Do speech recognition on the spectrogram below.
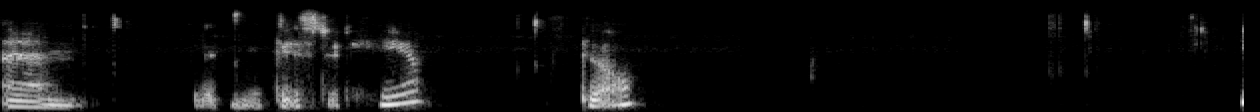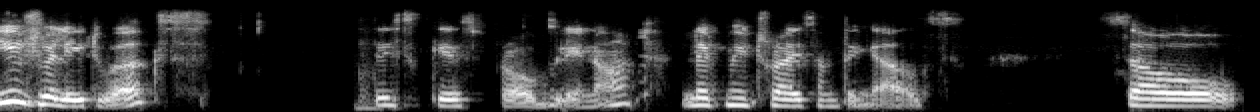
and let me paste it here, go. Usually it works. This case probably not. Let me try something else. So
